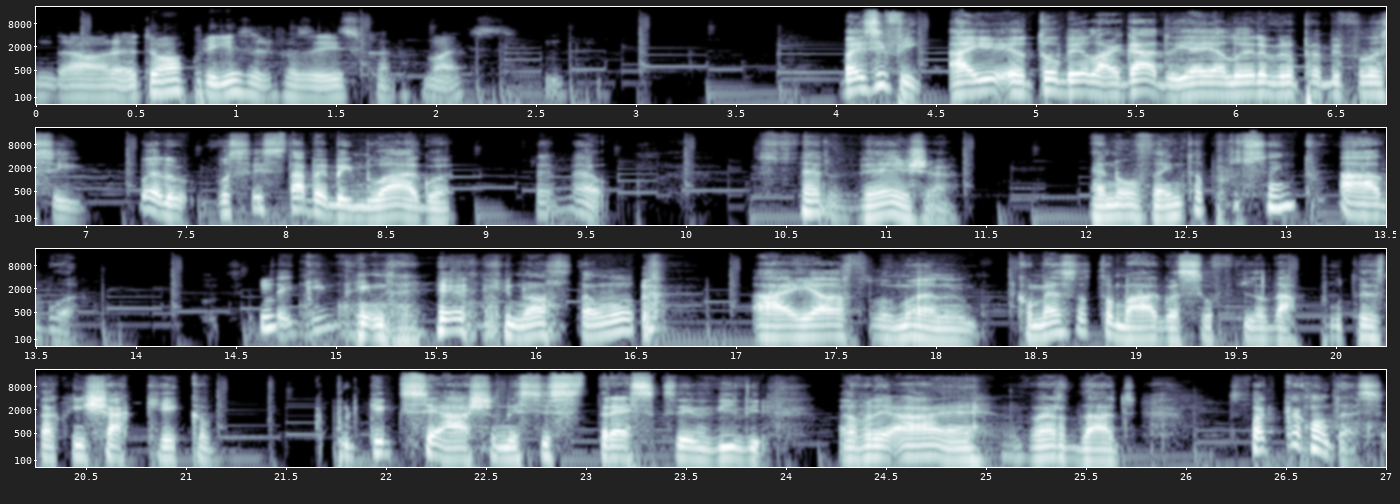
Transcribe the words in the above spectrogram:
Da hora. Eu tenho uma preguiça de fazer isso, cara, mas. Mas enfim, aí eu tô meio largado. E aí a loira virou pra mim e falou assim: Mano, você está bebendo água? Eu falei, meu, cerveja é 90% água. Você tem que entender que nós estamos. Aí ela falou, mano, começa a tomar água, seu filho da puta, você tá com enxaqueca. Por que, que você acha nesse estresse que você vive? Aí eu falei, ah, é, verdade. Só que o que acontece?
